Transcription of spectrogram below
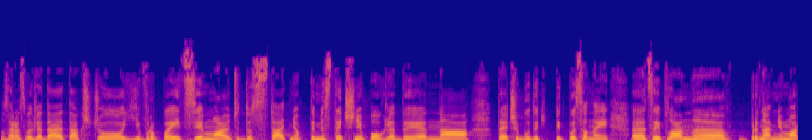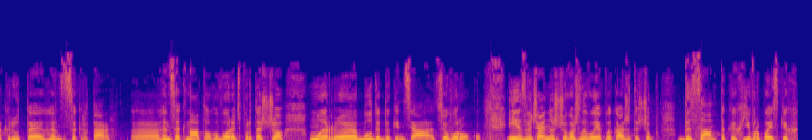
Ну, Зараз виглядає так, що європейці мають достатньо оптимістичні погляди на те, чи буде підписаний е, цей план. Принаймні, Марк Рюте, генсекретар. Е, Генсек НАТО говорить про те, що мир е, буде до кінця цього року, і звичайно, що важливо, як ви кажете, щоб десант таких європейських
